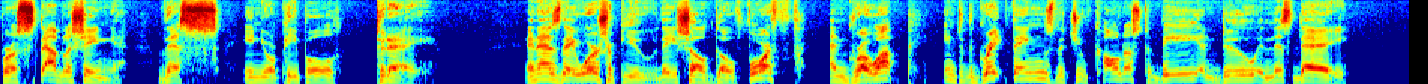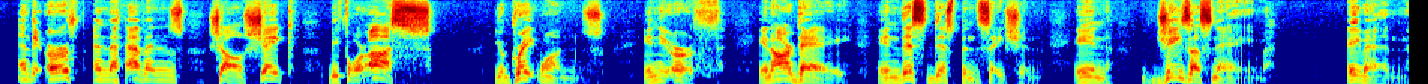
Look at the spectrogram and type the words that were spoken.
for establishing this in your people today. And as they worship you they shall go forth and grow up into the great things that you've called us to be and do in this day. And the earth and the heavens shall shake before us your great ones in the earth in our day in this dispensation in Jesus name. Amen.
